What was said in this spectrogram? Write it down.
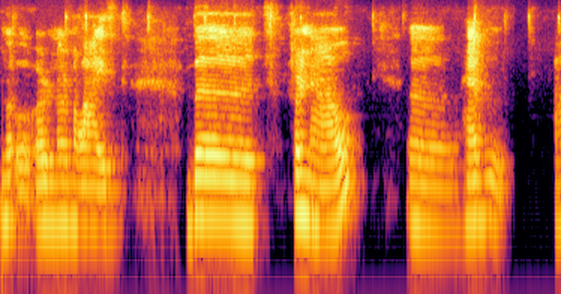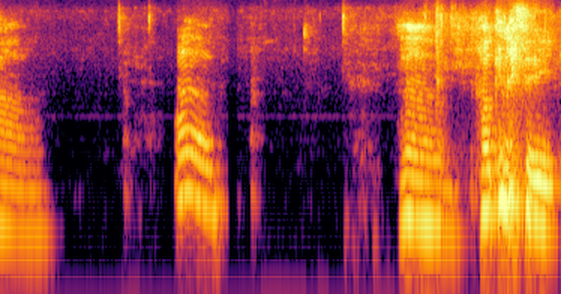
or normalized. But for now, uh, have uh, uh, um, how can I say?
